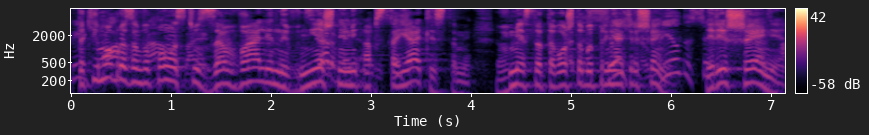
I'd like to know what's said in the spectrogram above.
Таким образом, вы полностью завалены внешними обстоятельствами, вместо того, чтобы принять решение. Решение.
